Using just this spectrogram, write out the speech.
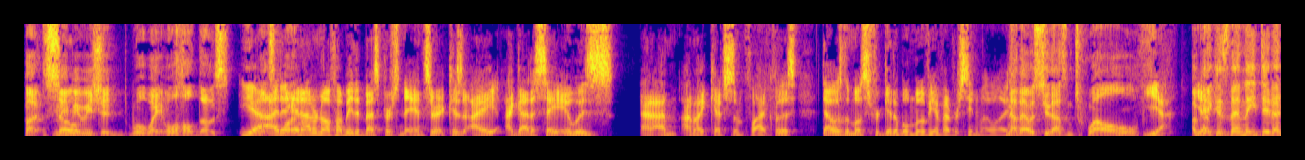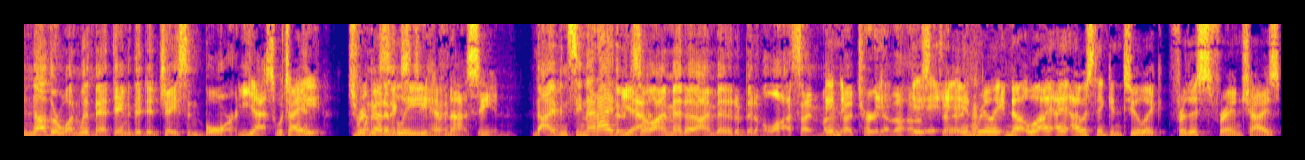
but So- maybe we should. We'll wait. We'll hold those. yeah, We'll I, and I don't know if I'll be the best person to answer it because I I got to say it was. And I'm, I might catch some flack for this. That was the most forgettable movie I've ever seen in my life. Now that was 2012. yeah. Okay, because then they did another one with Matt Damon. They did Jason Bourne. Yes, which I regrettably have not seen. I haven't seen that either. Yeah. So I'm at a I'm at a bit of a loss. I'm, I'm a turd of a host today. And really, no. Well, I, I- I was thinking too, like for this franchise,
